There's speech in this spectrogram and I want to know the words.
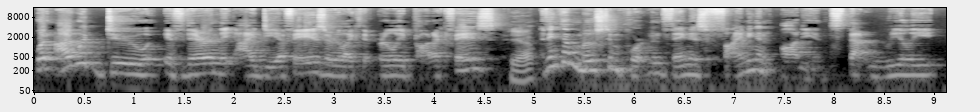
what I would do if they're in the idea phase or like the early product phase, yeah. I think the most important thing is finding an audience that really,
